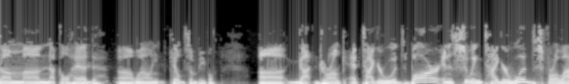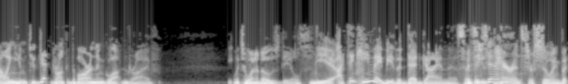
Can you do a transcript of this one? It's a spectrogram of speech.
some uh, knucklehead, uh, well, he killed some people, uh, got drunk at Tiger Woods' bar and is suing Tiger Woods for allowing him to get drunk at the bar and then go out and drive. It's one of those deals. Yeah, I think he may be the dead guy in this. I Is think his dead? parents are suing, but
